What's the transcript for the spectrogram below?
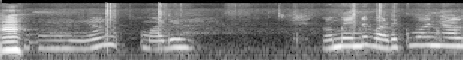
ആ. അമ്മ എന്നെ വടക്ക് പറഞ്ഞാൽ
